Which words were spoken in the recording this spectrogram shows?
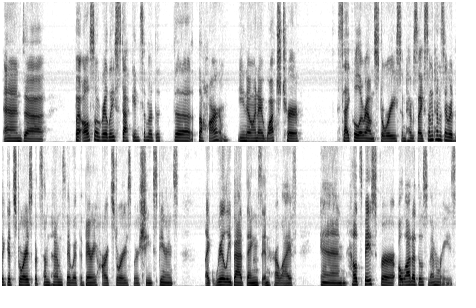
And, uh, but also really stuck in some of the, the, the harm, you know, and I watched her cycle around stories. Sometimes, like, sometimes they were the good stories, but sometimes they were the very hard stories where she experienced like really bad things in her life and held space for a lot of those memories.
